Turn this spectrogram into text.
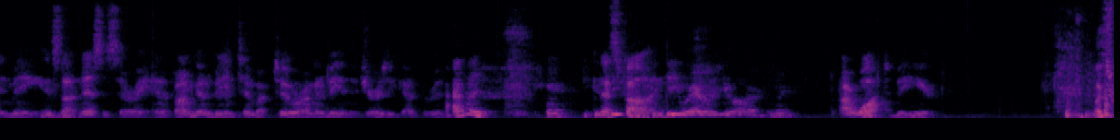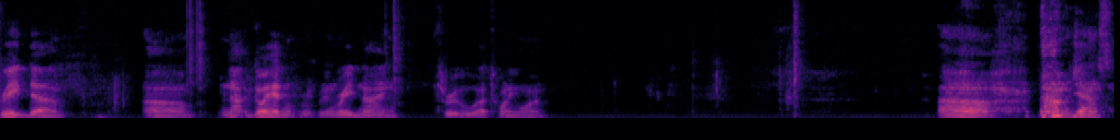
in me. It's not necessary. And if I'm going to be in Timbuktu or I'm going to be in New Jersey, God forbid, I was You can That's be, fine. You can be wherever you are. I want to be here. Let's read. Uh, um, not, go ahead and, and read nine through uh, twenty-one. Uh, Janice.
